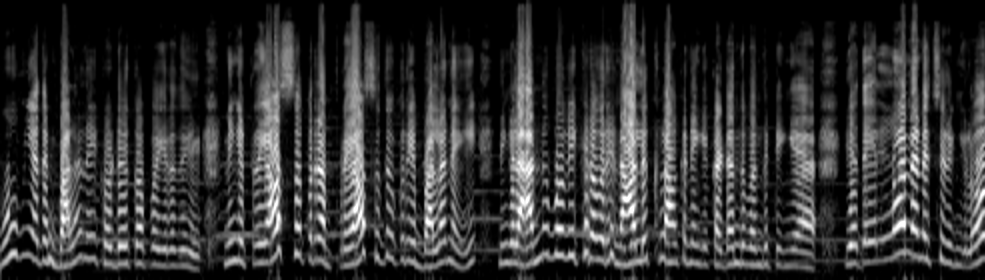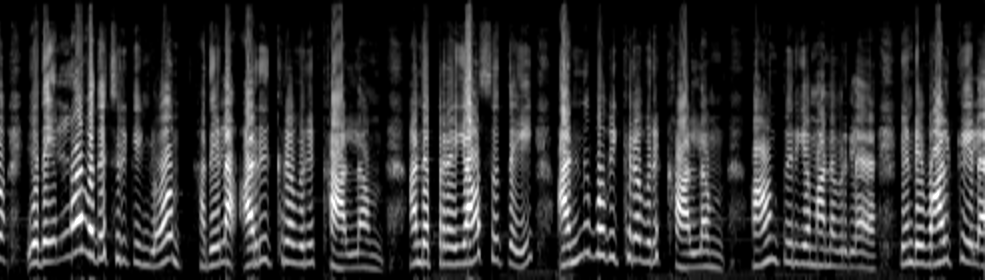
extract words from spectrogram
பூமி அதன் பலனை கொடுக்க போகிறது. நீங்கள் பிரயாசப்படுற பிரயாசத்துக்குரிய பலனை நீங்கள் அனுபவிக்கிற ஒரு நாளுக்கெல்லாம் நீங்கள் கடந்து வந்துட்டீங்க. எதையெல்லாம் நினைச்சிருக்கீங்களோ எதையெல்லாம் விதைச்சிருக்கீங்களோ அதையெல்லாம் அறுக்கிற ஒரு காலம். அந்த பிரயாசத்தை அனுபவிக்கிற ஒரு காலம். ஆம் பிரியமானவர்களே என்னுடைய வாழ்க்கையில்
